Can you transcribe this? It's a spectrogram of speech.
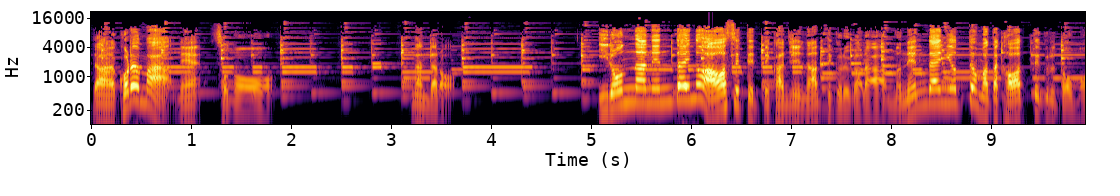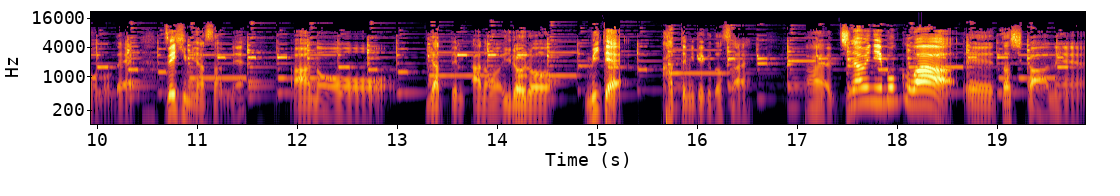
だから、これはまあね、その、なんだろう。いろんな年代の合わせてって感じになってくるから、まあ、年代によってもまた変わってくると思うので、ぜひ皆さんね、あのー、やって、あのー、いろいろ見て、買ってみてください。はい。ちなみに僕は、えー、確かね、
